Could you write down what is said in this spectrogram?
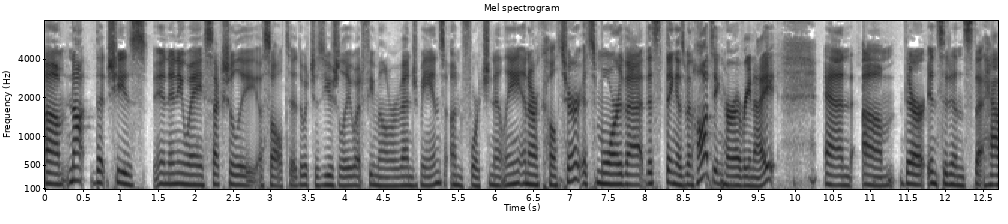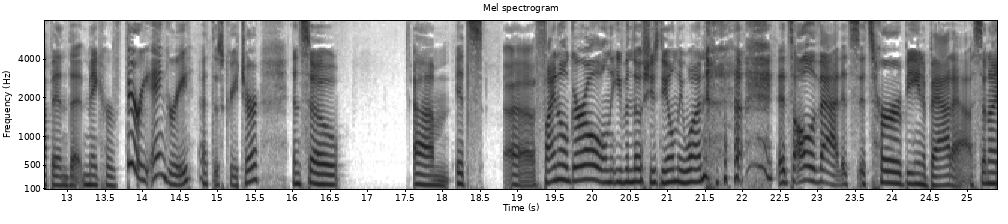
um, not that she's in any way sexually assaulted, which is usually what female revenge means, unfortunately, in our culture. It's more that this thing has been haunting her every night. And um, there are incidents that happen that make her very angry at this creature. And so um, it's uh, final girl, only even though she's the only one. it's all of that. It's it's her being a badass. And I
